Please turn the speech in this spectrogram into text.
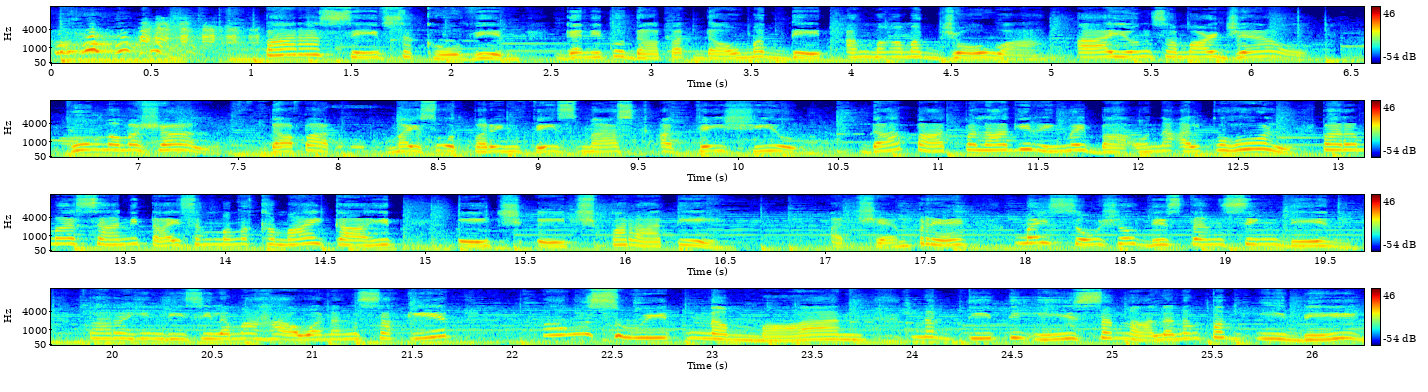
Para safe sa COVID, ganito dapat daw mag-date ang mga magjowa ayon sa Margel. Kung mamasyal, dapat may suot pa ring face mask at face shield. Dapat palagi ring may baon na alkohol para ma-sanitize ang mga kamay kahit HH parati. At syempre, may social distancing din para hindi sila mahawa ng sakit. Ang sweet naman! Nagtitiis sa ngalan ng pag-ibig.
